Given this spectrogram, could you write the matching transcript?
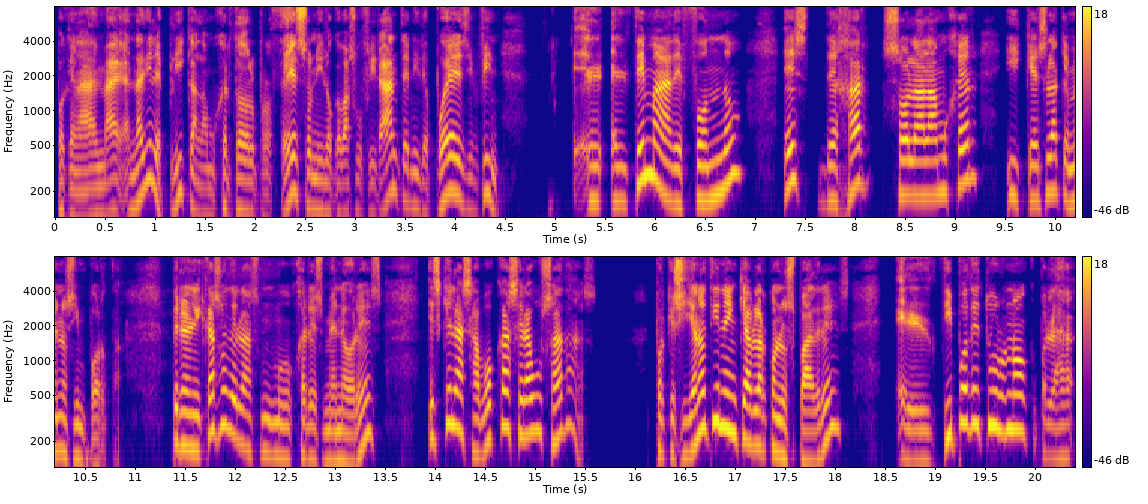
Porque a nadie le explica a la mujer todo el proceso, ni lo que va a sufrir antes, ni después, en fin. El, tema de fondo es dejar sola a la mujer y que es la que menos importa. Pero en el caso de las mujeres menores, es que las aboca a ser abusadas. Porque si ya no tienen que hablar con los padres, el tipo de turno la-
